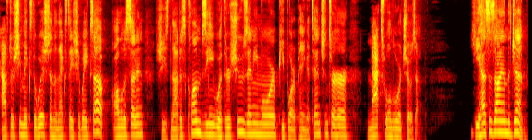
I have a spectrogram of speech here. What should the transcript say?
after she makes the wish and the next day she wakes up? All of a sudden, she's not as clumsy with her shoes anymore. People are paying attention to her. Maxwell Lord shows up. He has his eye on the gem.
